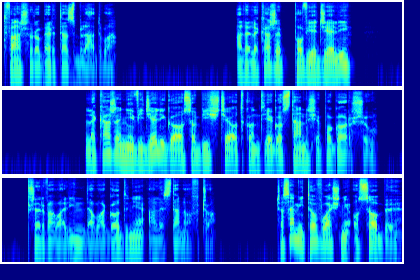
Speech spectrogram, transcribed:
Twarz Roberta zbladła. Ale lekarze powiedzieli... Lekarze nie widzieli go osobiście, odkąd jego stan się pogorszył. Przerwała Linda łagodnie, ale stanowczo. Czasami to właśnie osoby,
